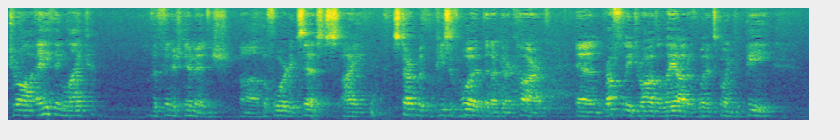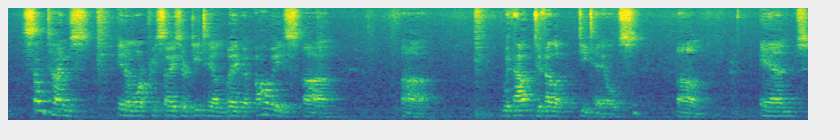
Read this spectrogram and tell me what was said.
draw anything like the finished image uh, before it exists. I start with a piece of wood that I'm going to carve and roughly draw the layout of what it's going to be, sometimes in a more precise or detailed way, but always uh, uh, without developed details. Um, and,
